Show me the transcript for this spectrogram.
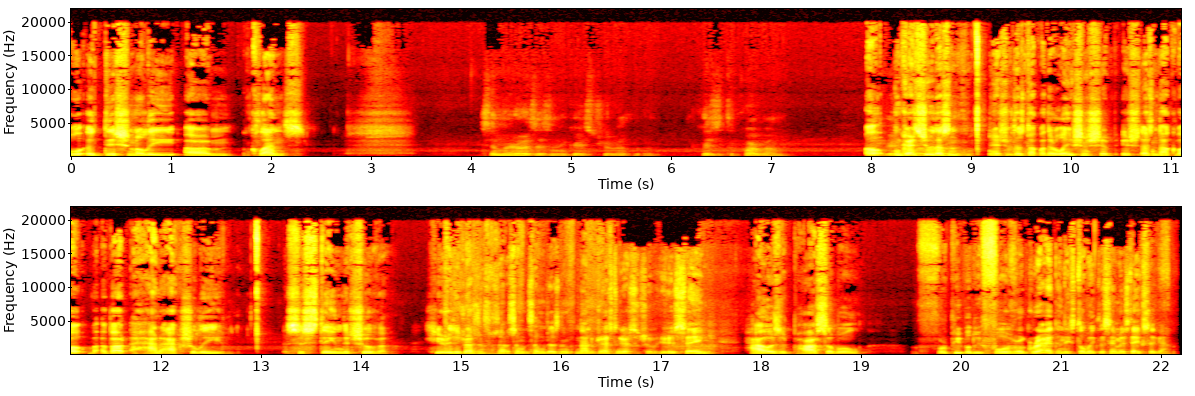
will additionally um, cleanse. Similar in the grace true because it's the korban. Oh, Gertrude doesn't Gertrude doesn't talk about the relationship issue. Doesn't talk about about how to actually sustain the tshuva. Here is addressing someone, someone doesn't not addressing the tshuva. Here is saying, how is it possible for people to be full of regret and they still make the same mistakes again?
